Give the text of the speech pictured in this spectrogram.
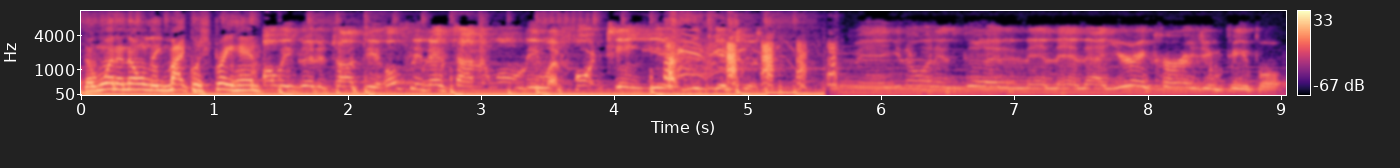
The one and only Michael Strahan. Always good to talk to you. Hopefully next time it won't be, what, 14 years we get to it. Man, you know when it's good and, and, and now you're encouraging people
